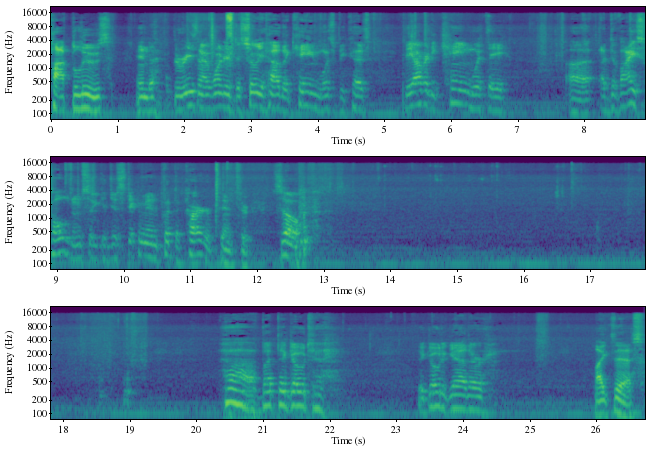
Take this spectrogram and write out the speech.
popped loose. And the, the reason I wanted to show you how they came was because they already came with a uh, a device holding them so you could just stick them in and put the cotter pin through. So but they go to they go together like this.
